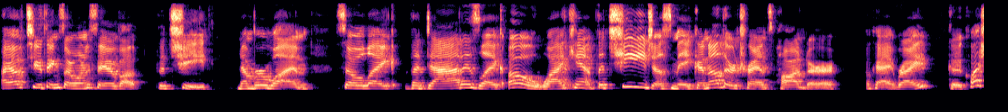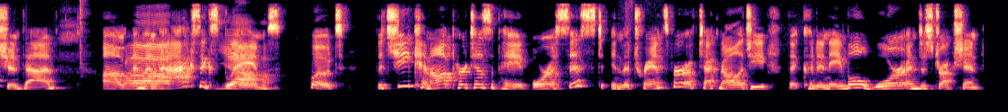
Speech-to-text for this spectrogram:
I have two things I want to say about the chee. Number one, so like the dad is like, oh, why can't the chee just make another transponder? Okay, right? Good question, Dad. Um, and then Uh, Ax explained, quote, the chee cannot participate or assist in the transfer of technology that could enable war and destruction.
